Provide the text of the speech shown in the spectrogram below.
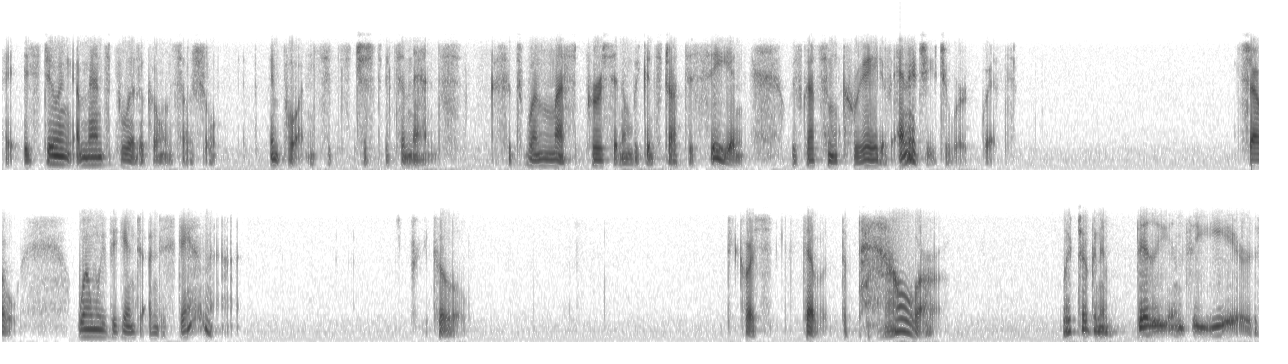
it's doing immense political and social importance. It's just it's immense it's one less person, and we can start to see, and we've got some creative energy to work with. So, when we begin to understand that, it's pretty cool because the the power we're talking of billions of years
